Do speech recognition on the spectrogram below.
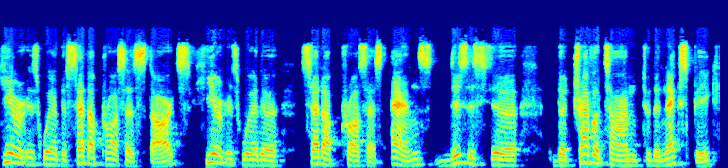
here is where the setup process starts, here is where the setup process ends, this is the, the travel time to the next pick,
